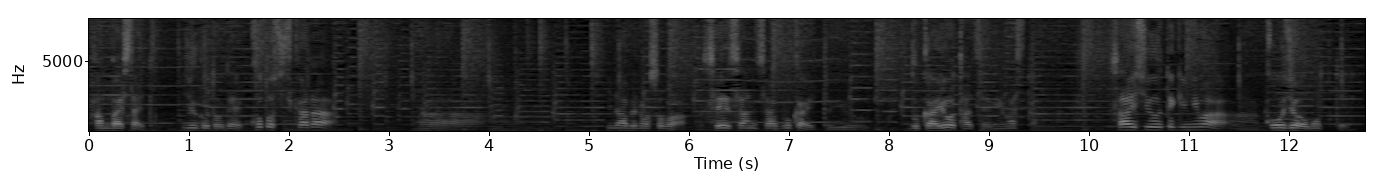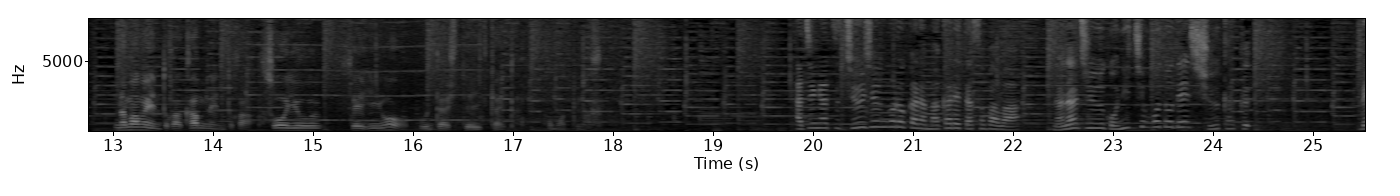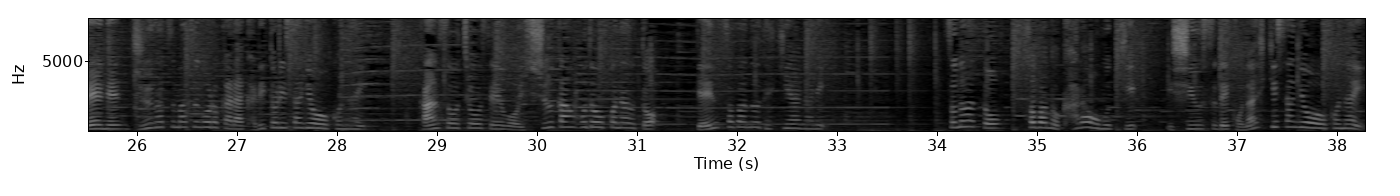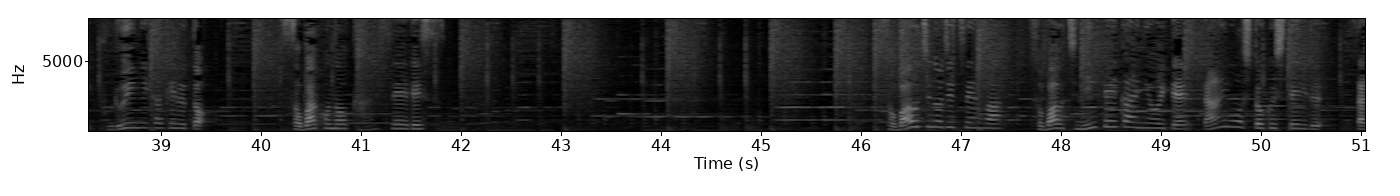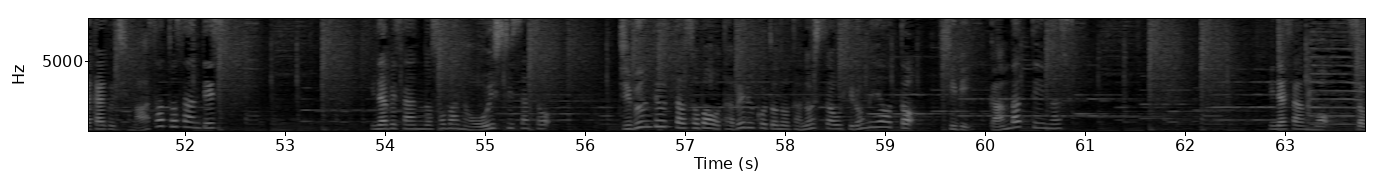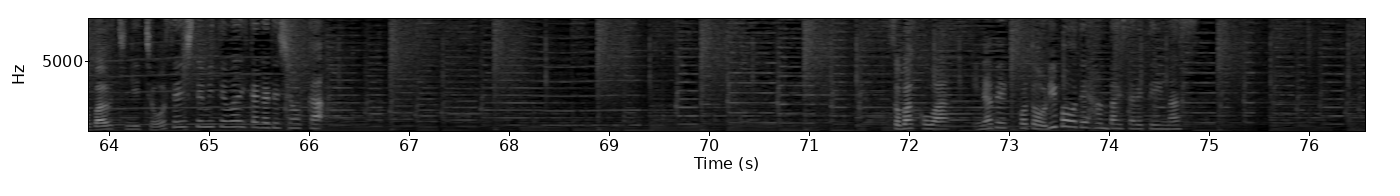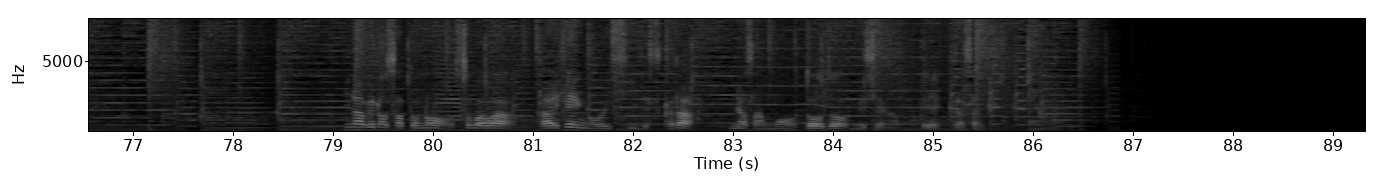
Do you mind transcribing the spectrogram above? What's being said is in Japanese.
販売したいということで今年からいなべのそば生産者部会という部会を立ち上げました。最終的には工場を持って生麺とか乾麺とかそういう製品を売り出していきたいと思ってます。8月中旬頃からまかれたそばは75日ほどで収穫。例年10月末頃から刈り取り作業を行い乾燥調整を1週間ほど行うと原そばの出来上がり。その後そばの殻を剥き石臼で粉引き作業を行いふるいにかけると。そば粉の完成です。そば打ちの実演はそば打ち認定会において段位を取得している坂口正人さんです。いなべさんのそばの美味しさと自分で打ったそばを食べることの楽しさを広めようと日々頑張っています。皆さんもそば打ちに挑戦してみてはいかがでしょうか？そば粉はいなべっことオリボーで販売されています。いなべの里のそばは大変美味しいですから皆さんもどうぞ召し上がってください。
